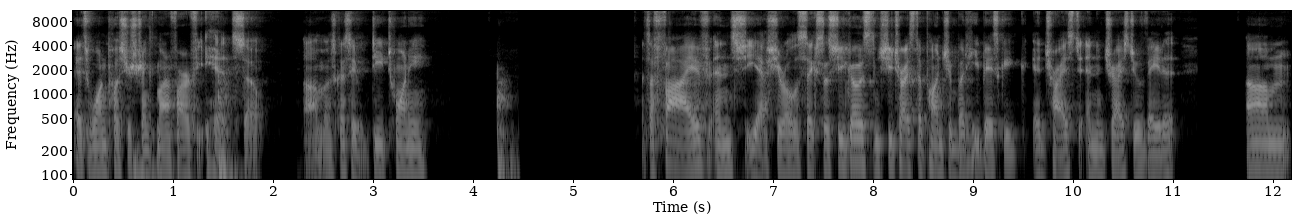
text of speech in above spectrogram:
It's one plus your strength modifier if you hit. So um, I was gonna say D20. That's a five, and she, yeah, she rolled a six. So she goes and she tries to punch him, but he basically it tries to and it tries to evade it. Um,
